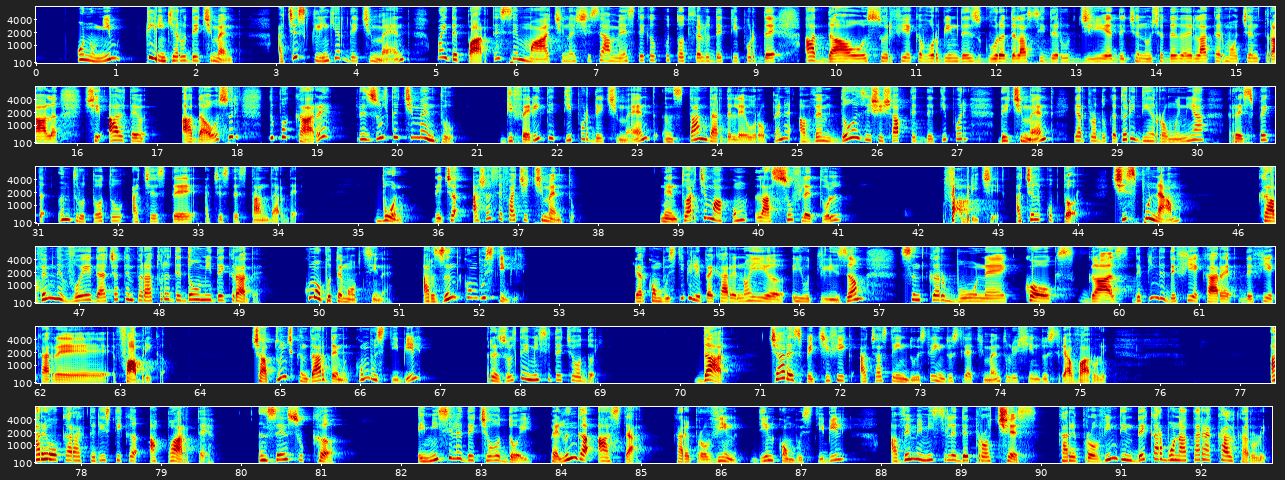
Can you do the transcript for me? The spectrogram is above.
o numim clinkerul de ciment. Acest clinker de ciment mai departe se macină și se amestecă cu tot felul de tipuri de adaosuri, fie că vorbim de zgură de la siderurgie, de cenușă de la termocentrală și alte adaosuri, după care rezultă cimentul. Diferite tipuri de ciment, în standardele europene avem 27 de tipuri de ciment, iar producătorii din România respectă întru totul aceste, aceste standarde. Bun, deci așa se face cimentul. Ne întoarcem acum la sufletul fabricii, acel cuptor. Și spuneam că avem nevoie de acea temperatură de 2000 de grade. Cum o putem obține? Arzând combustibili. Iar combustibilii pe care noi uh, îi utilizăm sunt cărbune, cox, gaz, depinde de fiecare, de fiecare fabrică. Și atunci când ardem combustibili, rezultă emisii de CO2. Dar ce are specific această industrie, industria cimentului și industria varului? Are o caracteristică aparte, în sensul că emisiile de CO2, pe lângă astea care provin din combustibili, avem emisiile de proces, care provin din decarbonatarea calcarului.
